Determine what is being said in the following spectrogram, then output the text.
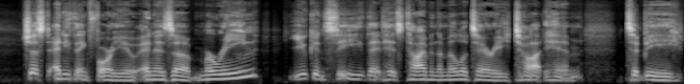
just anything for you. And as a Marine, you can see that his time in the military taught him to be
